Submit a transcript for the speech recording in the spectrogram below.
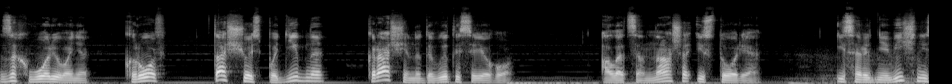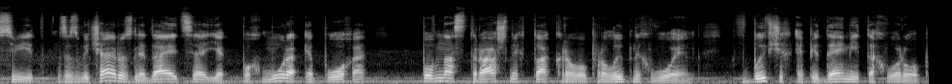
захворювання, кров та щось подібне, краще не дивитися його. Але це наша історія. І середньовічний світ зазвичай розглядається як похмура епоха, повна страшних та кровопролитних воєн, вбивчих епідемій та хвороб,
